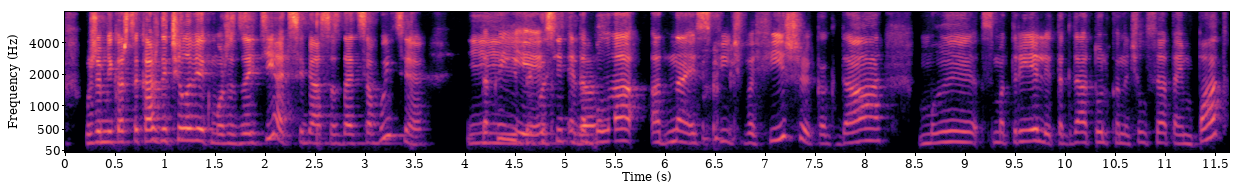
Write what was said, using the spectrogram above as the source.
уже, мне кажется, каждый человек может зайти от себя, создать события и так и есть. Это да. была одна из фич в афише, когда мы смотрели, тогда только начался таймпад,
